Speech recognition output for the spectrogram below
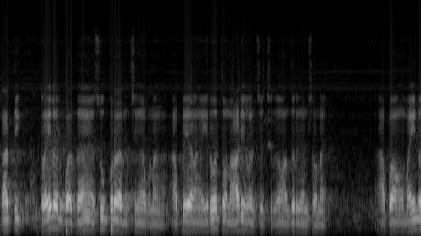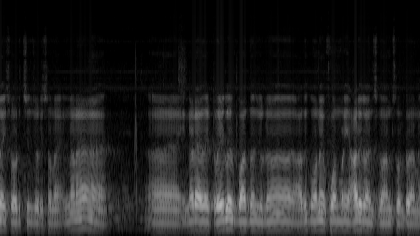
கார்த்திக் ட்ரெய்லர் பார்த்தேன். சூப்பராக இருந்துச்சுங்க அப்படின்னாங்க. அப்படியே நாங்கள் இருபத்தொன்று ஆடியோ லான்ச் வச்சுருக்கோம் வந்துருங்கன்னு சொன்னேன். அப்போ அவங்க மைண்ட் வாய்ஸ் உடச்சுன்னு சொல்லி சொன்னேன். என்னென்னா என்னடா அதை ட்ரெய்லர் பார்த்தோன்னு சொல்லுவேன் அதுக்கு உடனே ஃபோன் பண்ணி ஆடியோ லான்ச்சுக்கு சொல்கிறாங்க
